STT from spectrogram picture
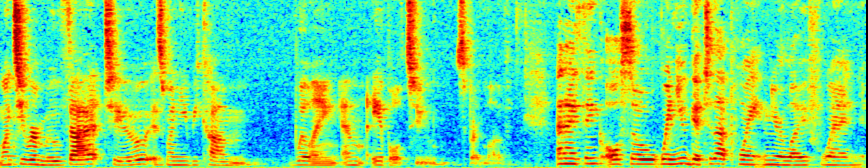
once you remove that too is when you become willing and able to spread love. And I think also when you get to that point in your life when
